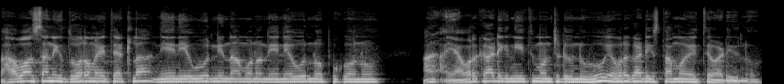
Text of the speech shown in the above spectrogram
సహవాసానికి దూరం అయితే ఎట్లా? నేను ఏ ఊరిని నమ్మను నేను ఏ ఊరిని ఒప్పుకోను? ఎవరికాడికి నీతిమంతుడు నువ్వు? ఎవరికాడికి స్తంభం ఎత్తేవాడివి నువ్వు?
